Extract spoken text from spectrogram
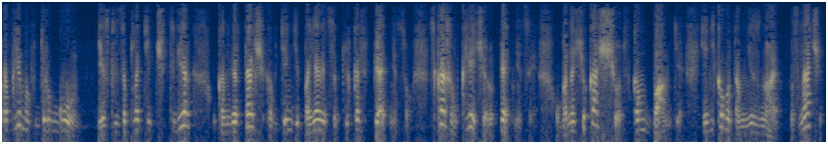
«Проблема в другом. Если заплатить четверг, у конвертальщиков деньги появятся только в пятницу. Скажем, к вечеру пятницы. У Бонасюка счет в Комбанке. Я никого там не знаю. Значит,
